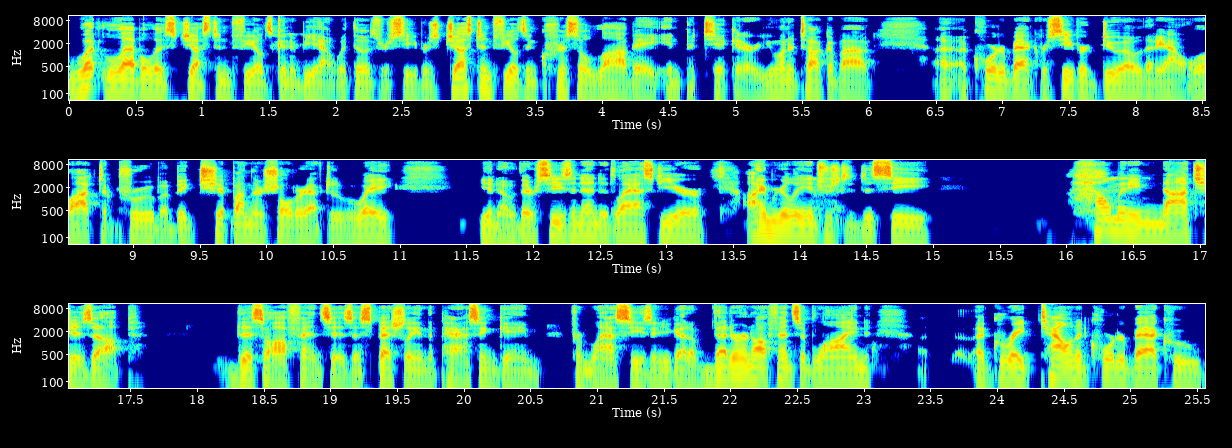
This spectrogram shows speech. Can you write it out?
what level is Justin Fields going to be at with those receivers? Justin Fields and Chris Olave in particular. You want to talk about a, quarterback receiver duo that got a lot to prove, a big chip on their shoulder after the way you know their season ended last year. I'm really interested to see how many notches up this offense is, especially in the passing game from last season. You got a veteran offensive line, a great talented quarterback who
